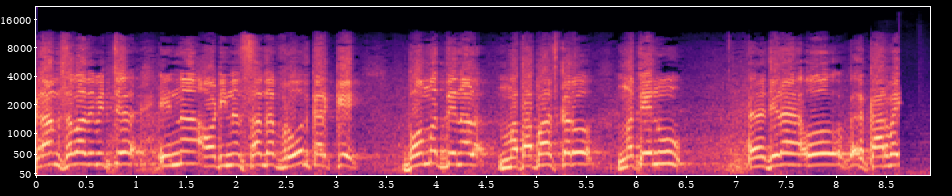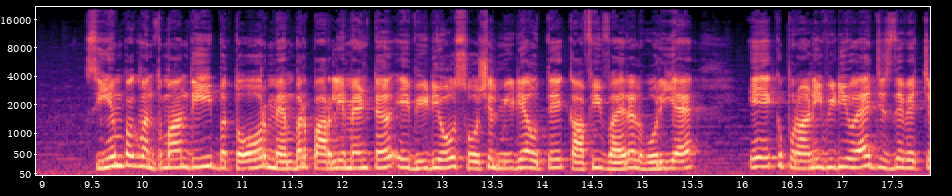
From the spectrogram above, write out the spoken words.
ਗ੍ਰਾਮ ਸਭਾ ਦੇ ਵਿੱਚ ਇਹਨਾਂ ਆਰਡੀਨੈਂਸਾਂ ਦਾ ਵਿਰੋਧ ਕਰਕੇ ਬਹੁਮਤ ਦੇ ਨਾਲ ਮਤਾ ਪਾਸ ਕਰੋ ਮਤੇ ਨੂੰ ਜਿਹੜਾ ਉਹ ਅਹ, ਕਾਰਵਾਈ ਸੀਐਮ ਭਗਵੰਤ ਮਾਨ ਦੀ ਬਤੌਰ ਮੈਂਬਰ ਪਾਰਲੀਮੈਂਟ ਇਹ ਵੀਡੀਓ ਸੋਸ਼ਲ ਮੀਡੀਆ ਉੱਤੇ ਕਾਫੀ ਵਾਇਰਲ ਹੋ ਰਹੀ ਹੈ। ਇਹ ਇੱਕ ਪੁਰਾਣੀ ਵੀਡੀਓ ਹੈ ਜਿਸ ਦੇ ਵਿੱਚ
